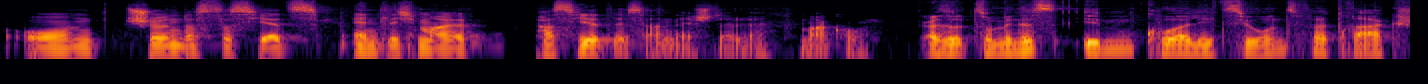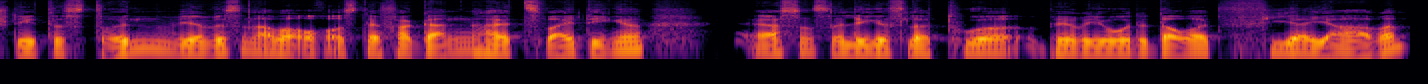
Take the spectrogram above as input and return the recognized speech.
Und schön, dass das jetzt endlich mal passiert ist an der Stelle, Marco. Also zumindest im Koalitionsvertrag steht es drin. Wir wissen aber auch aus der Vergangenheit zwei Dinge. Erstens, eine Legislaturperiode dauert vier Jahre.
